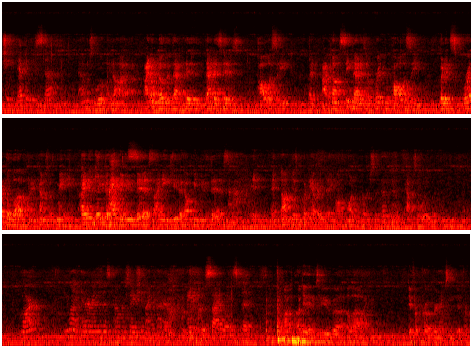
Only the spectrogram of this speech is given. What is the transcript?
chief deputy stuff? Absolutely not. I don't know that that is, that is his policy. I, I've not seen that as a written policy, but it's spread the love when it comes with me. I need you to help me do this, I need you to help me do this. Uh-huh. It, and not just put everything on one person. Absolutely. Mark, you wanna enter into this conversation? I kinda made it go sideways, but, I'll, I'll get into uh, allowing different programs and different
